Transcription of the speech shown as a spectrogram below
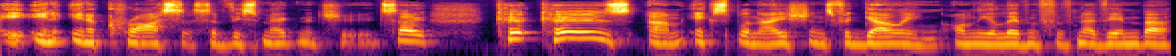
in in a crisis of this magnitude. So Kerr's um, explanations for going on the 11th of November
